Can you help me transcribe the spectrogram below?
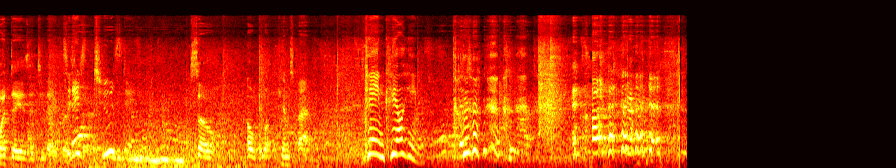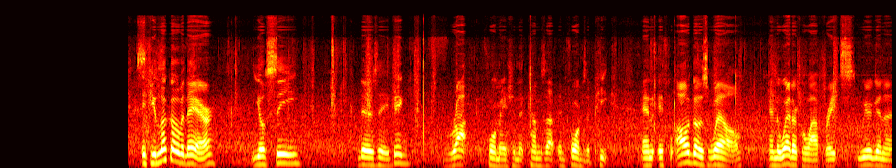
What day is it today, Chris? Today's Tuesday. So, oh, look, Kim's back. Kim, kill him. If you look over there, you'll see there's a big rock formation that comes up and forms a peak. And if all goes well and the weather cooperates, we're going to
